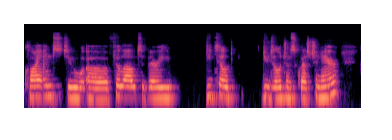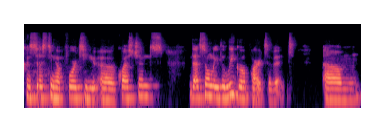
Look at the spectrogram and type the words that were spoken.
clients to uh, fill out a very detailed due diligence questionnaire consisting of 40 uh, questions. That's only the legal parts of it. Um,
